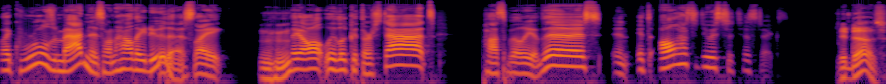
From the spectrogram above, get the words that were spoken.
like rules of madness on how they do this. Like Mm-hmm. they all they look at their stats, possibility of this, and it all has to do with statistics. It does.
